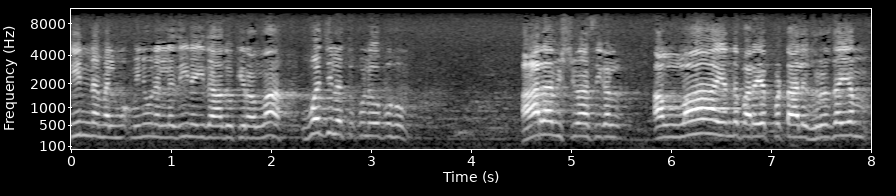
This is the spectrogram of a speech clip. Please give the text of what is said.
ഇന്നമൽ മുഅ്മിനൂന അല്ലദീന ഇദാ ദുകിറല്ലാഹ് വജിലത് ഖുലൂബുഹും. ആരാ വിശ്വാസികൾ? അള്ളാ എന്ന് പറയപ്പെട്ടാൽ ഹൃദയം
